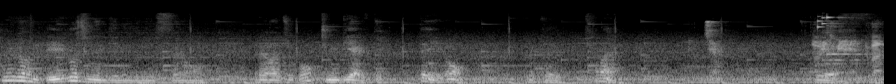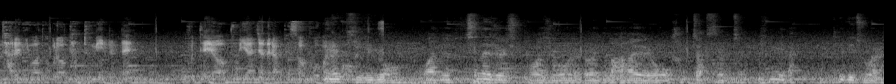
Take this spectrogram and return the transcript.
성경을 읽어주는 기능이 있어요 그래가지고 준비할 때 그때 이거 이렇게 켜놔요. 자, 중에 누가 다른 이와 더불어 다툼이 있는데 구태여 불의한 자들 앞에서 고발하고. 읽어 완전 추천해주고 싶어가지고 여러분들 말하려고 갑작스럽게 킵니다. 되게 좋아요.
